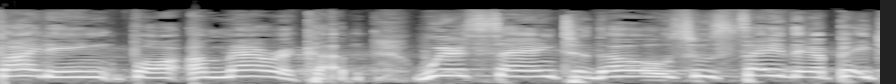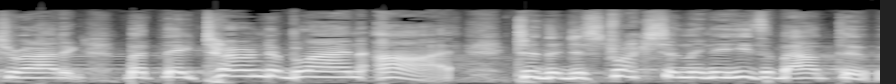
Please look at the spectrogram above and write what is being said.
fighting for America. We're saying to those who say they're patriotic, but they turned a blind eye to the destruction that he's about to,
